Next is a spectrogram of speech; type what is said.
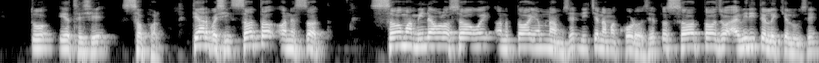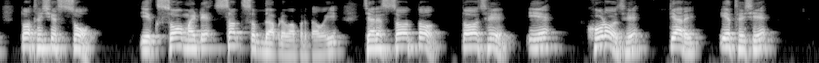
તો એ થશે સફળ. ત્યાર પછી સત અને સત. સમાં મીંડાવાળો સ હોય અને ત એમ નામ છે, નીચેનામાં ખોડો છે. તો સ ત જો આવી રીતે લખેલું છે તો થશે સો. એક સો માટે સત શબ્દ આપણે વાપરતા હોઈએ. જ્યારે સ ત ત છે એ ખોડો છે, ત્યારે એ થશે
